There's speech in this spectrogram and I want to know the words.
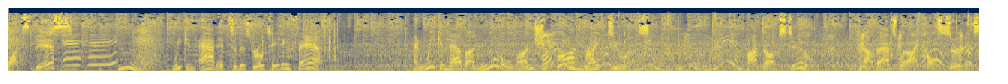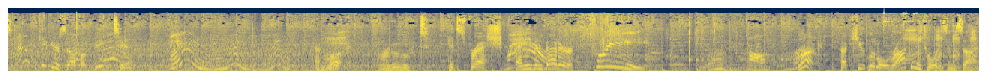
what's this? Hmm, we can add it to this rotating fan. And we can have a noodle lunch brought right to us. Hot dogs, too. Now that's what I call service. Give yourself a big tip. And look, fruit. It's fresh. And even better, free. Look, a cute little rocking toy's inside.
